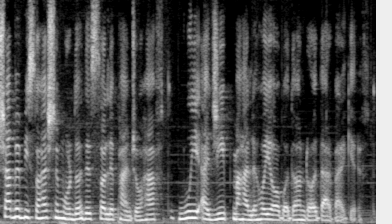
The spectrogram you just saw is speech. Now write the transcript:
شب 28 مرداد سال 57 بوی عجیب محله های آبادان را در بر گرفت.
